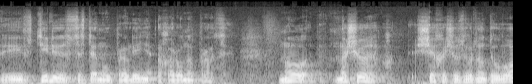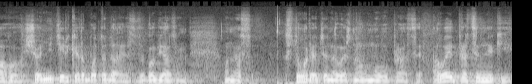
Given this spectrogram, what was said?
і втілюють систему управління охорони праці. Ну, на що ще хочу звернути увагу, що не тільки роботодавець зобов'язаний у нас створювати належну умову праці, але й працівники.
